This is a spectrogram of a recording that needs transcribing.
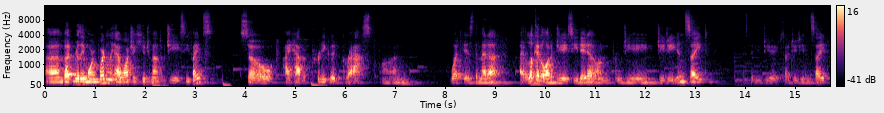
Um, but really, more importantly, I watch a huge amount of GAC fights. So I have a pretty good grasp on what is the meta. I look at a lot of GAC data on from GA, GG Insight, swgoh.gg Insight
